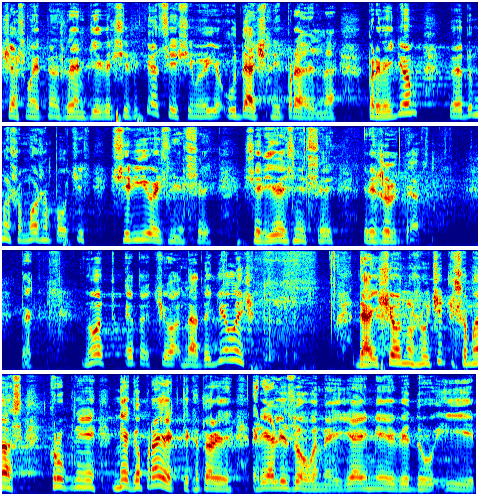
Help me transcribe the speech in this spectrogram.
сейчас мы это называем диверсификацией, если мы ее удачно и правильно проведем, то я думаю, что можем получить серьезнейший, серьезнейший результат. Так, ну вот это что надо делать. Да, еще нужно учитывать, что у нас крупные мегапроекты, которые реализованы, я имею в виду и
